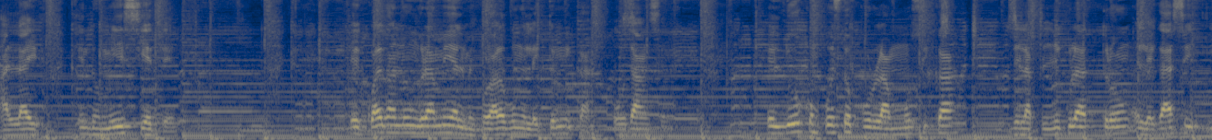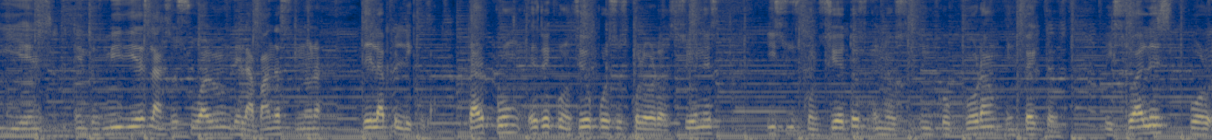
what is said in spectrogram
Alive en 2007, el cual ganó un Grammy al mejor álbum electrónica o dancer. El dúo compuesto por la música de la película Tron Legacy y en, en 2010 lanzó su álbum de la banda sonora de la película. Dark Punk es reconocido por sus colaboraciones y sus conciertos en los incorporan efectos visuales por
